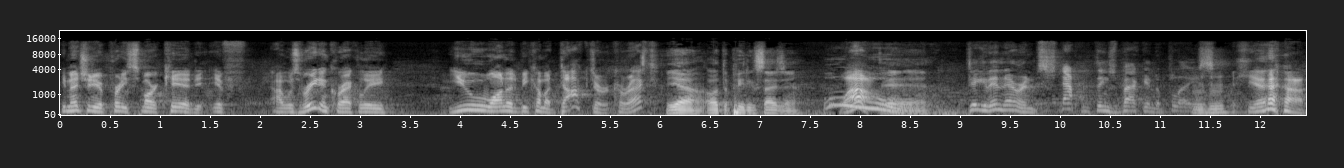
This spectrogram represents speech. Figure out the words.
You mentioned you're a pretty smart kid. If I was reading correctly, you wanted to become a doctor, correct? Yeah, orthopedic surgeon. Wow. Yeah. Digging in there and snapping things back into place. Mm-hmm. Yeah.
